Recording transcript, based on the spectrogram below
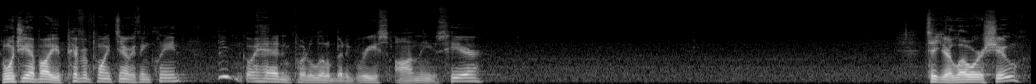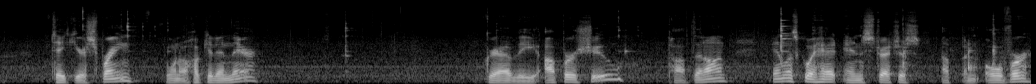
And once you have all your pivot points and everything clean, you can go ahead and put a little bit of grease on these here. Take your lower shoe, take your spring, you want to hook it in there. Grab the upper shoe, pop that on, and let's go ahead and stretch this up and over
